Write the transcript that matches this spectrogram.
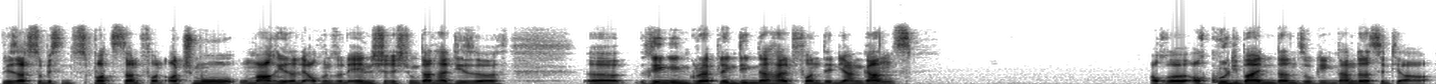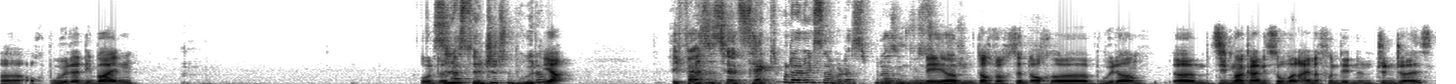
wie gesagt, so ein bisschen Spots dann von Ochmo, Omari dann ja auch in so eine ähnliche Richtung, dann halt diese äh, Ringing-Grappling-Ding dann halt von den Young Guns. Auch, äh, auch cool, die beiden dann so gegeneinander, das sind ja äh, auch Brüder, die beiden. Und, Sind äh, das legitime Brüder? ja, Ich weiß, dass sie als Tag unterwegs sind, aber dass es Brüder sind, nee, ähm, doch, doch, sind auch äh, Brüder. Ähm, sieht man gar nicht so, weil einer von denen ein Ginger ist.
